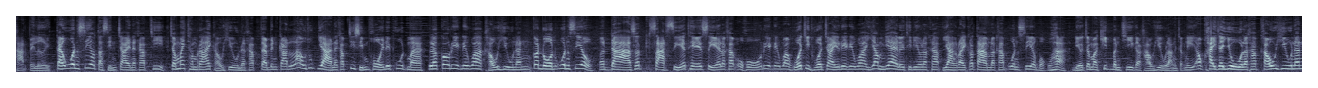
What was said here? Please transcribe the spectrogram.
ขาดไปเลย แต่อ้วนเซี่ยวตัดสินใจนะครับที่จะไม่ทำร้ายเขาหิวนะครับแต่เป็นการเล่าทุกอย่างนะครับที่สิมโพยได้พูดมา แล้วก็เรียกได้ว่าเขาหิวนั้น ก็โดนอ้วนเซี่ยวด่าซะสาดเสียเทเสียแล้วครับโอ้โหเรียกได้ว่าหัวจิตหัวใจเรียกได้ว่าย่ำแย่เลยทีเดียวแล้วครับ อย่างไรก็ตามแล้วครับ อ้วนเซี่ยวบอกว่าเดี๋ยวจะมาคิดบัญชีกับเขาหิวหลังจากนี้ เอาใครจะอยู่ละครับ เขาหิวนั้น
